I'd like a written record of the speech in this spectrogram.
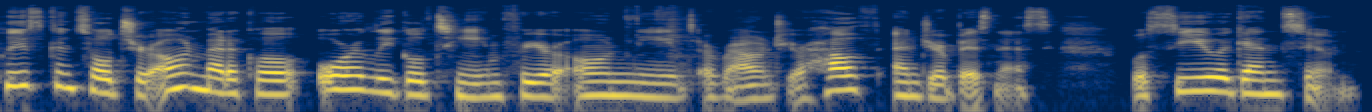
Please consult your own medical or legal team for your own needs around your health and your business. We'll see you again soon.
